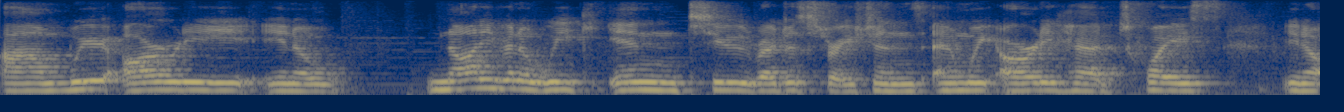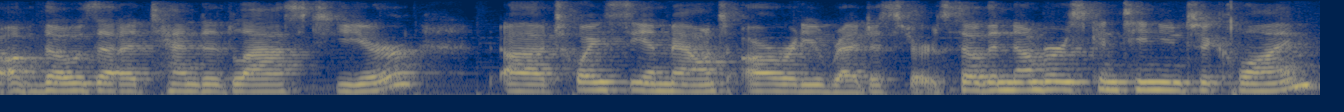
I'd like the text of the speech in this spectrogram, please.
um, we already, you know, not even a week into registrations, and we already had twice, you know, of those that attended last year uh, twice the amount already registered. So the numbers continue to climb.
